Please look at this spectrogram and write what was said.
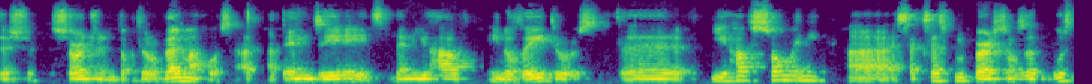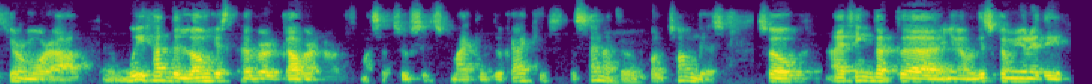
the surgeon, Dr. Velmahos at, at MGH. Then you have innovators. Uh, you have so many uh, successful persons that boost your morale. We had the longest ever governor of Massachusetts, Michael Dukakis, the senator Paul Tsongas. So I think that uh, you know this community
